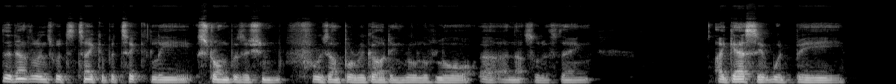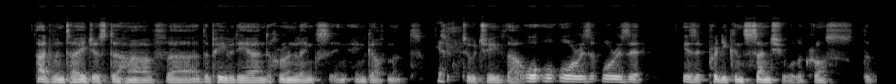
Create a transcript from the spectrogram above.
the Netherlands were to take a particularly strong position, for example, regarding rule of law uh, and that sort of thing, I guess it would be advantageous to have uh, the PVD and the GroenLinks in, in government yes. to, to, achieve that, or, or, or, is it or is it is it pretty consensual across the,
